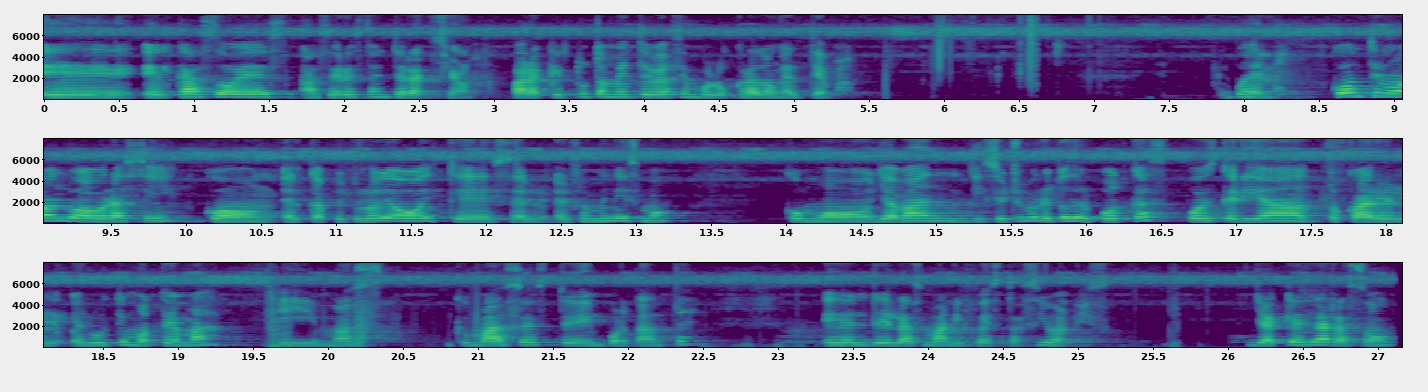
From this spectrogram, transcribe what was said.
eh, el caso es hacer esta interacción para que tú también te veas involucrado en el tema. Bueno, Continuando ahora sí con el capítulo de hoy, que es el, feminismo, como ya van 18 minutos del podcast, pues quería tocar el, último tema y más, más este, importante, el de las manifestaciones, ya que es la razón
